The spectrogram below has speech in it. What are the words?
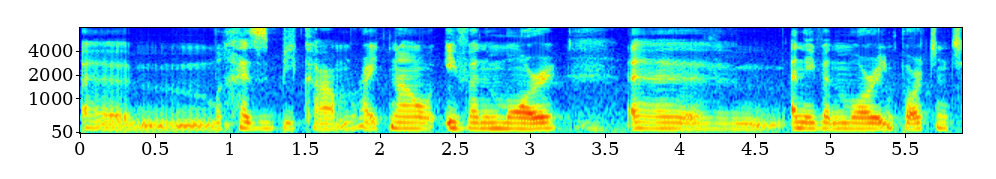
um, has become right now even more an even more important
